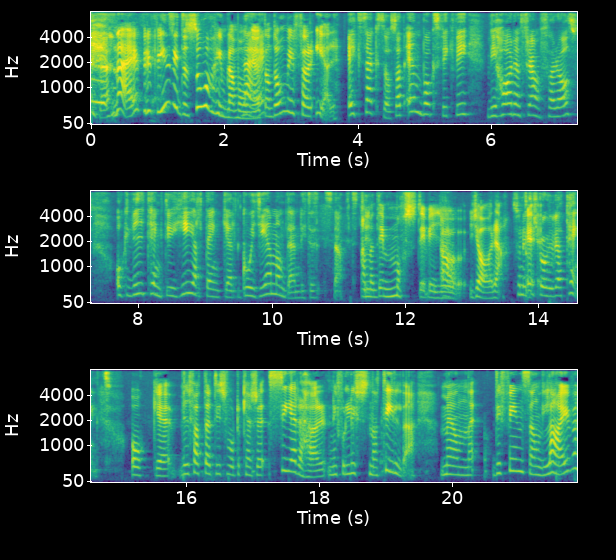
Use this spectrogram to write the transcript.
vi inte. Nej, för det finns inte så himla många, Nej. utan de är för er. Exakt så. Så att en box fick vi. Vi har den framför oss. Och vi tänkte ju helt enkelt gå igenom den lite snabbt. Typ. Ja, men det måste vi ju Ja. göra. Så ni Eh, förstår hur vi har tänkt. Och eh, vi fattar att det är svårt att kanske se det här. Ni får lyssna till det. Men det finns en live.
